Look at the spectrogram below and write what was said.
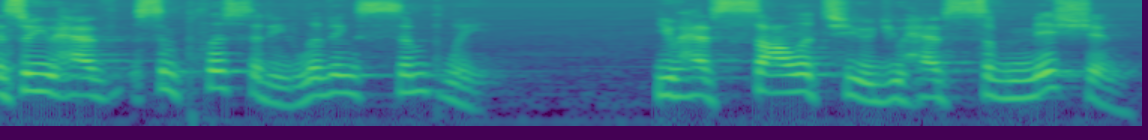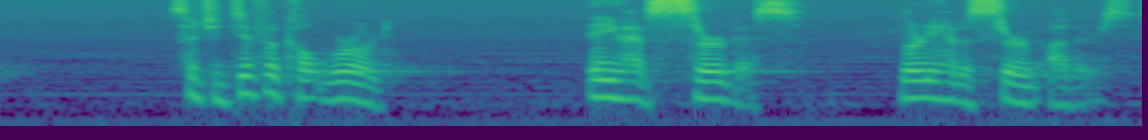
And so you have simplicity, living simply. You have solitude. You have submission, such a difficult word. And you have service, learning how to serve others.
